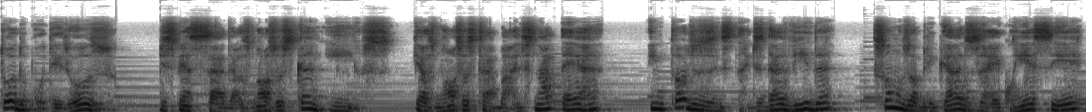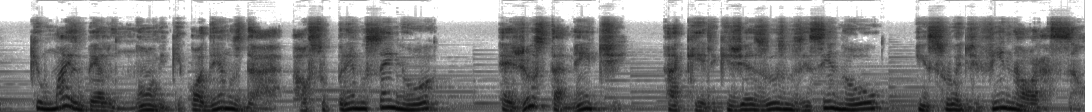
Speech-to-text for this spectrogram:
Todo-Poderoso, dispensada aos nossos caminhos e aos nossos trabalhos na Terra, em todos os instantes da vida, somos obrigados a reconhecer que o mais belo nome que podemos dar ao Supremo Senhor é justamente aquele que Jesus nos ensinou em sua divina oração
